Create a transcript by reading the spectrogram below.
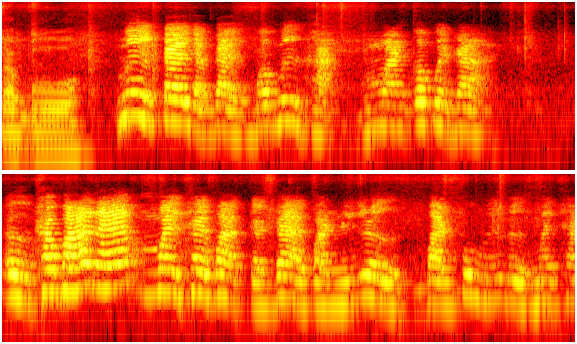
ครับปูมือแต่อยากได้ว่ามือขาดมันก็ไม่ได้ เออถ้าว่าแล้วไม่ใช่ว่าจะได้วันนี้เลยวันพรุ่งนี้เลยไม่ใช่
